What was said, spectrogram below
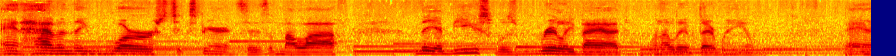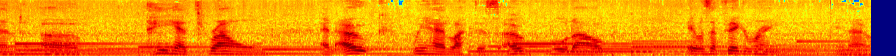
and having the worst experiences of my life. The abuse was really bad when I lived there with him. And uh, he had thrown an oak. We had like this oak bulldog. It was a figurine, you know,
